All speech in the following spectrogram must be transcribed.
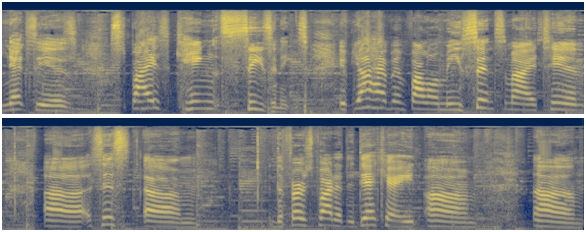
Next is Spice King Seasonings. If y'all have been following me since my 10 uh, since um, the first part of the decade, um, um,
